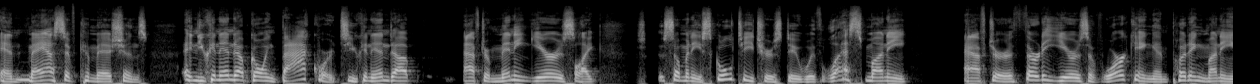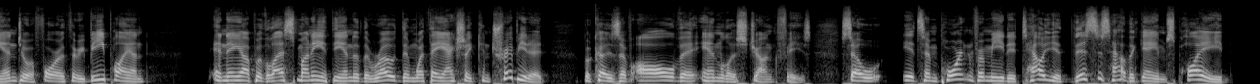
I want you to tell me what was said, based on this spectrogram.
and massive commissions. And you can end up going backwards. You can end up, after many years, like so many school teachers do, with less money after 30 years of working and putting money into a 403B plan, ending up with less money at the end of the road than what they actually contributed because of all the endless junk fees. So it's important for me to tell you this is how the game's played.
